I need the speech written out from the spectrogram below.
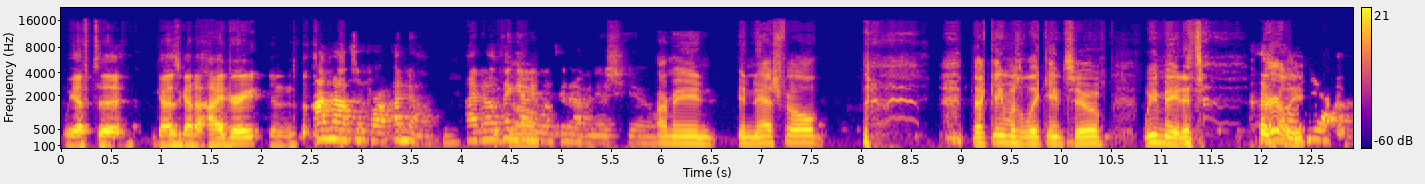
we have to guys got to hydrate and I'm not surprised. No, I don't think No. anyone's gonna have an issue. I mean, in Nashville, that game was a late game too. We made it early Oh, yeah.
